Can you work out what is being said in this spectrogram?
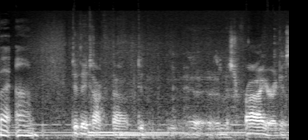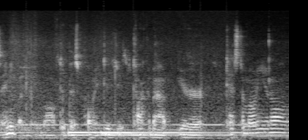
But, um, Did they talk about, did uh, Mr. Fry, or I guess anybody involved at this point, did you talk about your testimony at all?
